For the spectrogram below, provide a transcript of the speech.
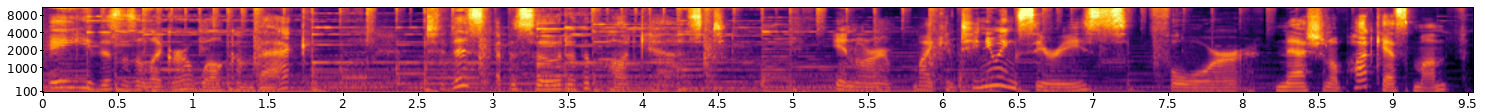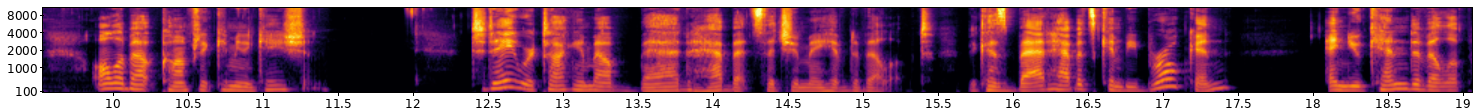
Hey, this is Allegra. Welcome back to this episode of the podcast in our my continuing series for National Podcast Month, all about confident communication. Today we're talking about bad habits that you may have developed because bad habits can be broken and you can develop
